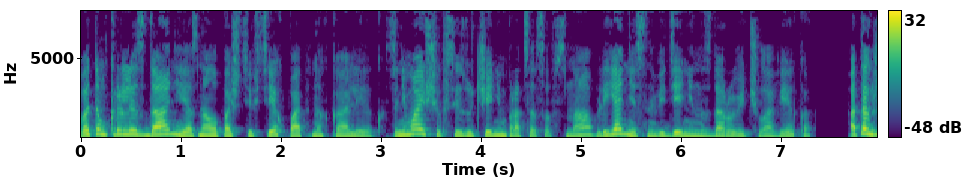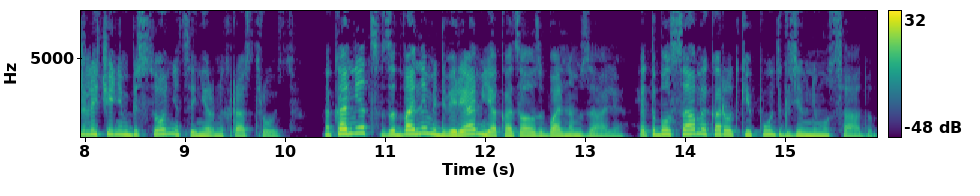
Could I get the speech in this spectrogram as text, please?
В этом крыле здания я знала почти всех папиных коллег, занимающихся изучением процессов сна, влияния сновидений на здоровье человека, а также лечением бессонницы и нервных расстройств. Наконец, за двойными дверями я оказалась в бальном зале. Это был самый короткий путь к зимнему саду.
